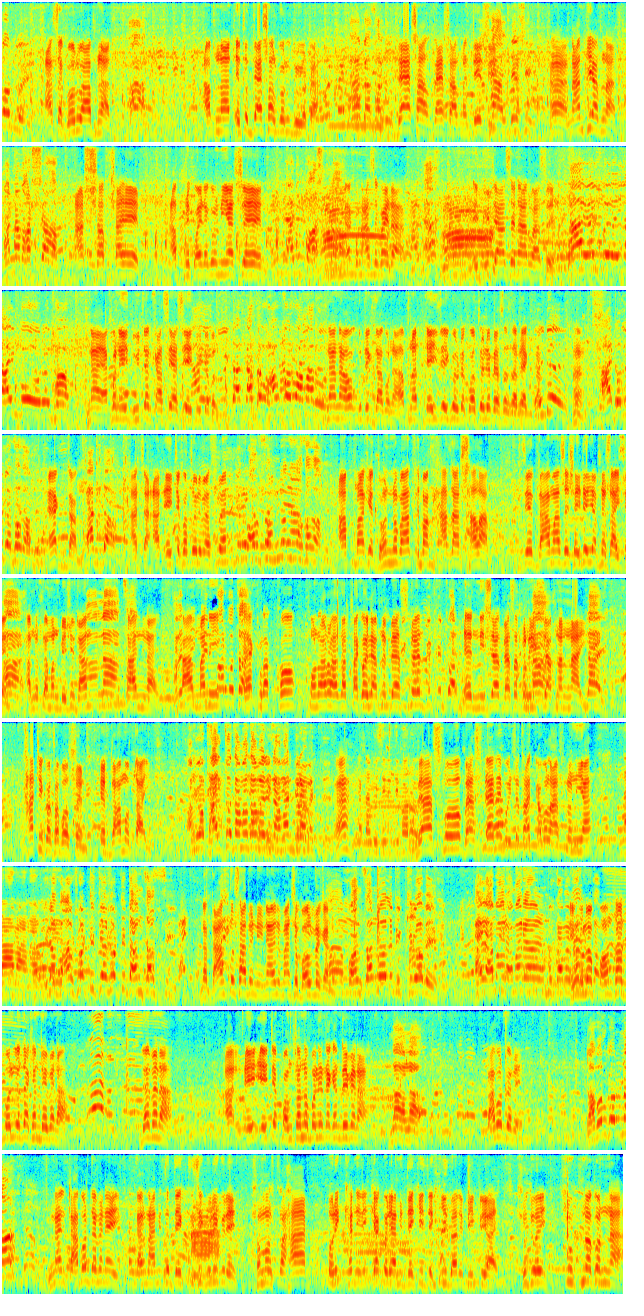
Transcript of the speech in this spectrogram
গরু আচ্ছা গরু আপনার? হ্যাঁ। আপনার এ তো দেশাল গরু দুইটা। গরু। দেশাল দেশাল মানে দেশি। দেশি। হ্যাঁ নাম কি আপনার? আমার নাম আশাফ আশাফ সাহেব। আপনি কয়টা করে নিয়ে আসছেন? এখন আছে কয়টা? হ্যাঁ? এই দুইটা আছে না আরও আছে? না এখন এই দুইটার কাছে আছে এই দুইটা বল না না ওদিক যাব না। আপনার এই যে গরুটা কত হলে বেচা যাবে একদম? হ্যাঁ। একদম। আচ্ছা আর এইটা কত হলে বেচবেন আপনাকে ধন্যবাদ এবং হাজার সালাম। যে দাম আছে সেইটাই আপনি চাইছেন। হ্যাঁ। আপনি তেমন বেশি দাম না, না, চান নাই। তার মানে এক লক্ষ পনেরো হাজার টাকা হলে আপনি বেচবেন। এর নিচে বেচার কোনো ইচ্ছে আপনার নাই। খাঁটি কথা বলছেন এর দামও তাই। আমিও ফালতু দামা দামের না আমার গ্রামের হ্যাঁ? একটা বেশি দিতে পারো। বেসবো বেসবে বসে থাক কেবল আসলো নিয়া। না না না ওই বাষট্টি তেষট্টি দাম চাচ্ছি। না দাম তো চাবেনি না হলে মানুষ বলবে কেন? হ্যাঁ, পঞ্চান্ন হলে বিক্রি হবে। এগুলো পঞ্চাশ বললে দেখেন দেবে না। দেবে না। আর এই এইটা পঞ্চান্ন বললে দেখেন দেবে না। না না। ডাবর দেবে। ডাবল করো না। না ডাবর দেবে না এই। কারণ আমি তো দেখতেছি ঘুরে ঘুরে। সমস্ত হাট পরীক্ষা নিরীক্ষা করে আমি দেখি যে কী দরে বিক্রি হয়। শুধু ওই চুপনগর না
